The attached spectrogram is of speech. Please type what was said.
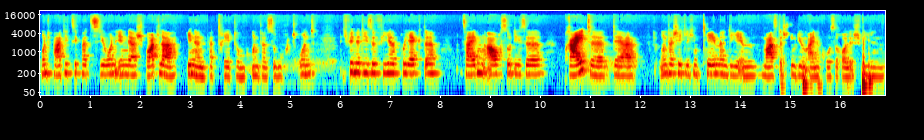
und Partizipation in der Sportlerinnenvertretung untersucht. Und ich finde, diese vier Projekte zeigen auch so diese Breite der unterschiedlichen Themen, die im Masterstudium eine große Rolle spielen.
